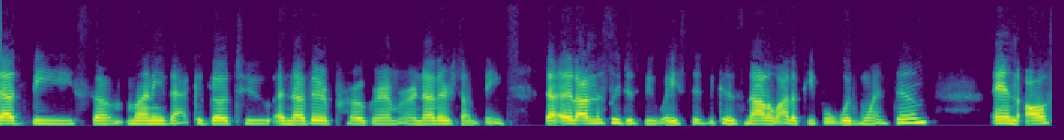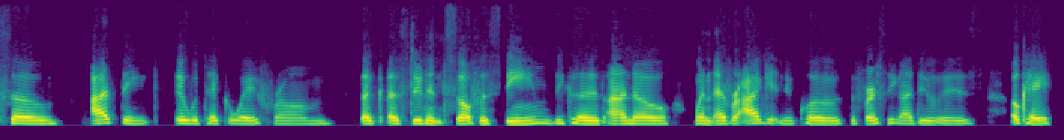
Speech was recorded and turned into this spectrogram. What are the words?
that'd be some money that could go to another program or another something that would honestly just be wasted because not a lot of people would want them. And also, I think it would take away from like a student's self esteem because I know whenever I get new clothes, the first thing I do is, okay,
